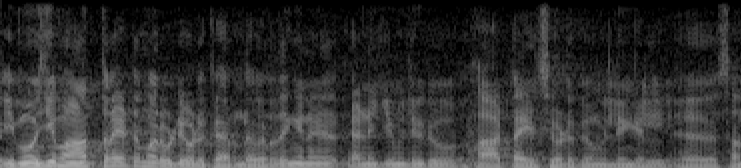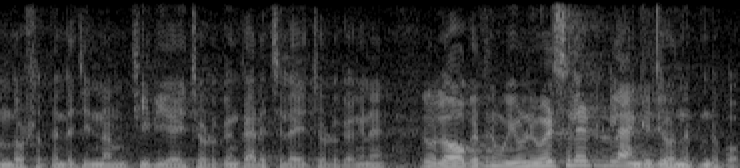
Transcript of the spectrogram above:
ഇമോജി മാത്രമായിട്ട് മറുപടി കൊടുക്കാറുണ്ട്. വെറുതെ ഇങ്ങനെ കാണിക്കുമ്പോൾ ഒരു ഹാർട്ട് അയച്ചു കൊടുക്കും ഇല്ലെങ്കിൽ സന്തോഷത്തിന്റെ ചിഹ്നം ചിരി അയച്ചു കൊടുക്കും കരച്ചിൽ അയച്ചു കൊടുക്കും. അങ്ങനെ ഒരു ലോകത്തിന് യൂണിവേഴ്സലായിട്ടൊരു ലാംഗ്വേജ് വന്നിട്ടുണ്ട് ഇപ്പോൾ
